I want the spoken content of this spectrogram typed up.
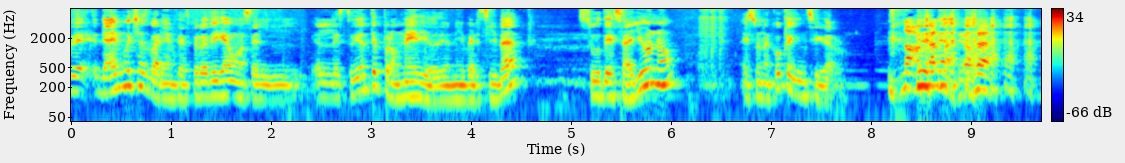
eh, hay muchas variantes, pero digamos, el, el estudiante promedio de universidad, su desayuno es una coca y un cigarro. No, cálmate, o sea,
